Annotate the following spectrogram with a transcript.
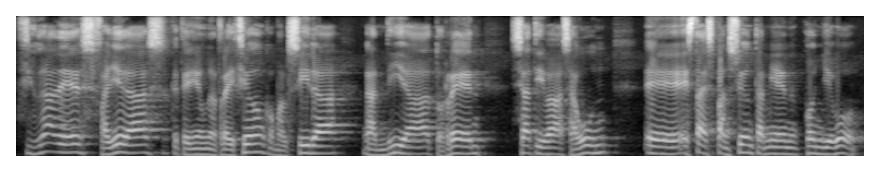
ciudades falleras que tenían una tradición como Alsira, Gandía, Torrent, Sátiva, Sagún. Eh, esta expansión también conllevó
